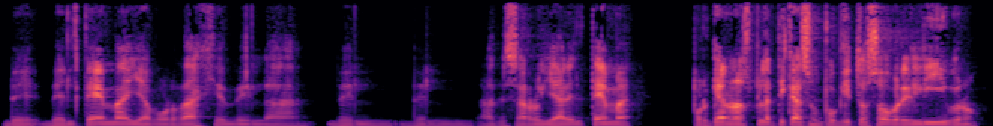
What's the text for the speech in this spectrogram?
de, del tema y abordaje de la, del, del, a desarrollar el tema. ¿Por qué no nos platicas un poquito sobre el libro?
